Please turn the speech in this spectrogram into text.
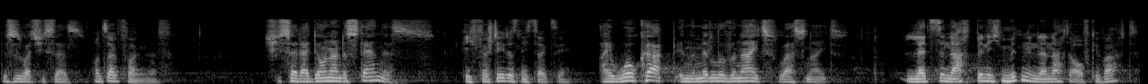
This is what she says. und sagt Folgendes. She said, I don't understand this. Ich verstehe das nicht, sagt sie. I woke up in the middle of the night last night, Letzte Nacht bin ich mitten in der Nacht aufgewacht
